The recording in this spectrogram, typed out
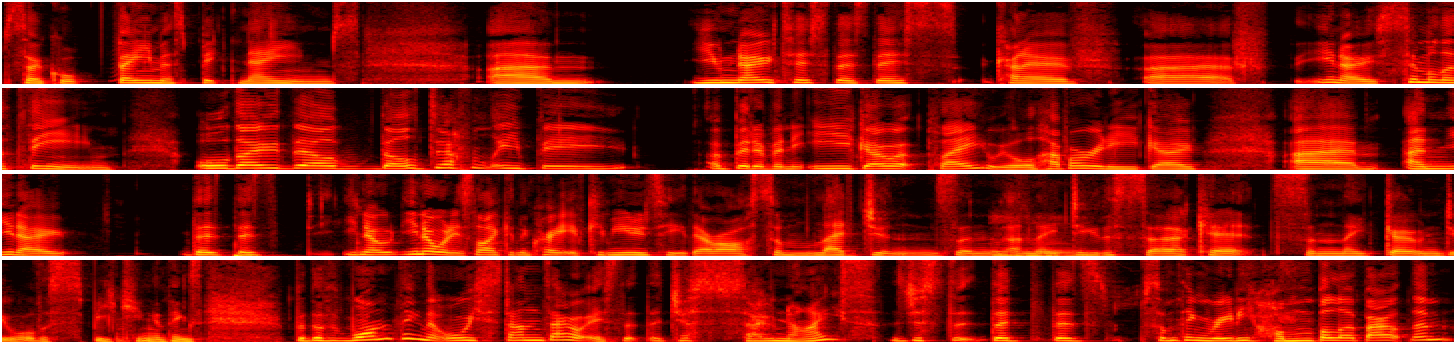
so-called famous big names, um, you notice there's this kind of uh, you know similar theme. Although there'll there'll definitely be a bit of an ego at play. We all have our ego, um, and you know. There's, there's, you know, you know what it's like in the creative community. There are some legends, and, and they do the circuits, and they go and do all the speaking and things. But the one thing that always stands out is that they're just so nice. It's just that that there's something really humble about them,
